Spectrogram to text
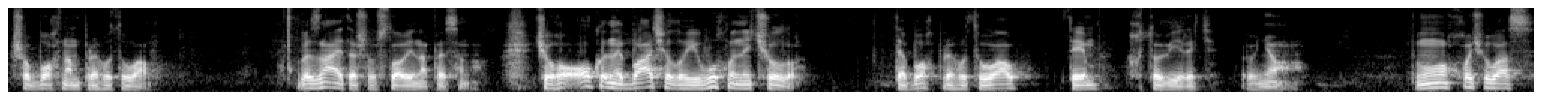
що Бог нам приготував. Ви знаєте, що в слові написано, чого око не бачило і вухо не чуло, те Бог приготував тим, хто вірить в нього. Тому хочу вас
